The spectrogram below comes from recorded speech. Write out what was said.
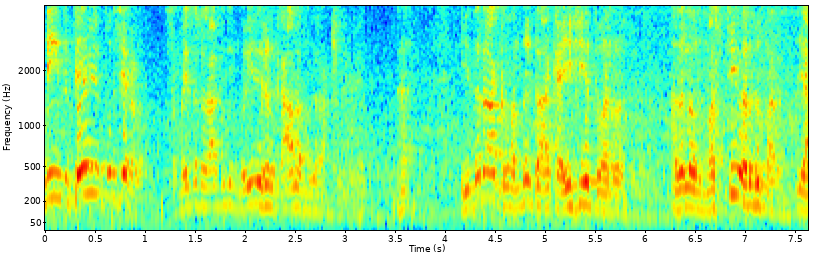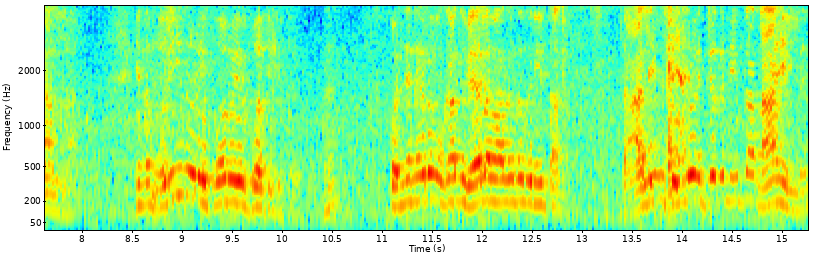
நீ இந்த தேவையை புரிச்சிடலாம் சமயத்துல ராத்திரி முறியீடுகள் காலம்ங்கிறாங்களே அஹ்? இதராக்கு வந்துட்டா கைஃபியத்து வர்றது. அதுல ஒரு மஸ்தி வருது பாருங்க யாழ்லா இந்த முறியீதுடைய போர்வையை போத்திக்கிட்டு கொஞ்ச நேரம் உட்கார்ந்து வேலை வாங்குறது நீ தான். தாலீம் செய்ய வச்சது நீ தான் நான் இல்லை.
